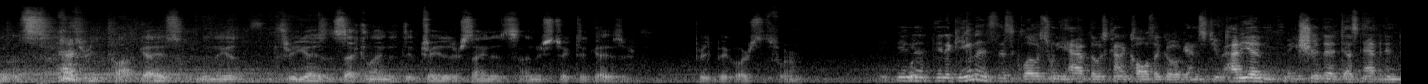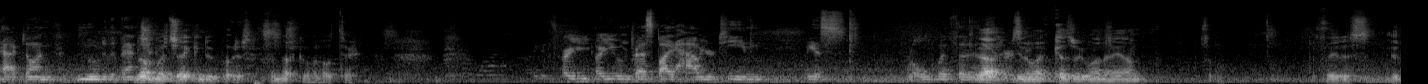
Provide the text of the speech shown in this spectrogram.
you know, it's three top guys, and then they got three guys in the second line that they've traded or signed as unrestricted guys are pretty big horses for them. In a, in a game that's this close, when you have those kind of calls that go against you, how do you make sure that it doesn't have an impact on the move to the bench? Not much I can do about it. I'm not going out there. Are you, are you impressed by how your team, I guess, rolled with the Yeah, you adversity? know what, because we won, I am. If they just, if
